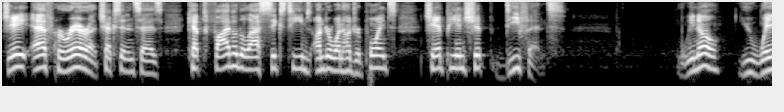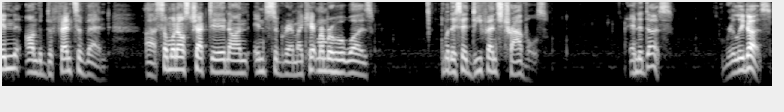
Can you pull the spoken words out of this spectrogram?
JF Herrera checks in and says, kept five of the last six teams under 100 points. Championship defense. We know you win on the defensive end. Uh, someone else checked in on Instagram. I can't remember who it was, but they said defense travels. And it does really does.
